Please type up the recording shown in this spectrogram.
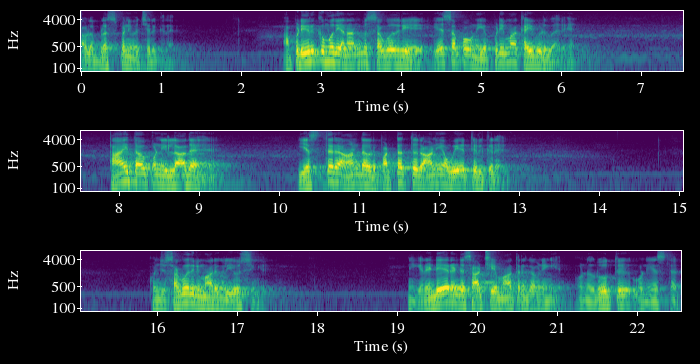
அவளை ப்ளஸ் பண்ணி வச்சிருக்கிறார். அப்படி இருக்கும்போது என் அன்பு சகோதரியே ஏசப்பா உன்னை எப்படிமா கைவிடுவார்? தாய் தகப்பன் இல்லாத எஸ்தர ஆண்டவர் பட்டத்து ராணியாக உயர்த்திருக்கிறார் கொஞ்சம் சகோதரி மாறுங்கள் யோசிங்க. நீங்கள் ரெண்டே ரெண்டு சாட்சியை மாத்திரம் கவனிங்க. ஒன்று ரூத்து ஒன்று எஸ்தர்.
